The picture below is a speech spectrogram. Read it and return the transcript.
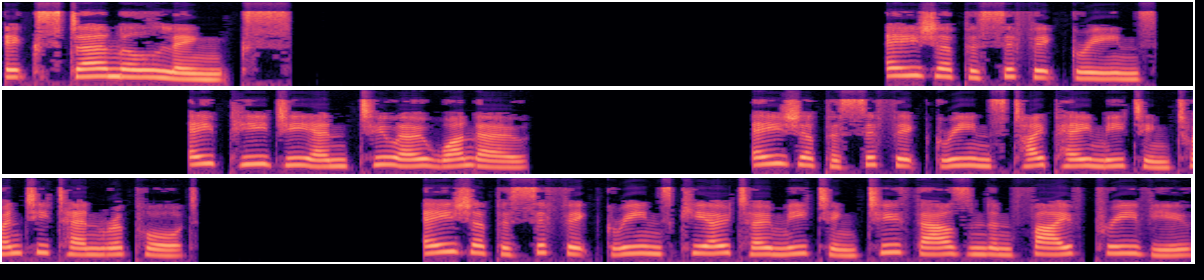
External links Asia Pacific Greens APGN 2010 Asia Pacific Greens Taipei Meeting 2010 report Asia Pacific Greens Kyoto Meeting 2005 preview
